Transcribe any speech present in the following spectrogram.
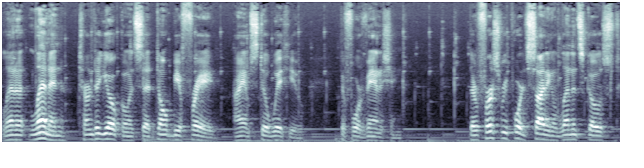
Lennon turned to Yoko and said, Don't be afraid, I am still with you, before vanishing. Their first reported sighting of Lennon's ghost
